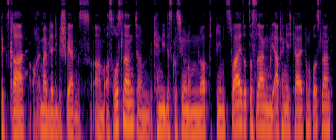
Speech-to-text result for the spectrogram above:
gibt es gerade auch immer wieder die Beschwerden des, ähm, aus Russland. Ähm, wir kennen die Diskussion um Nord Stream 2 sozusagen, um die Abhängigkeit von Russland.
